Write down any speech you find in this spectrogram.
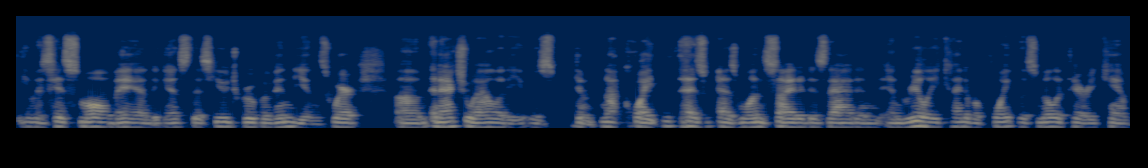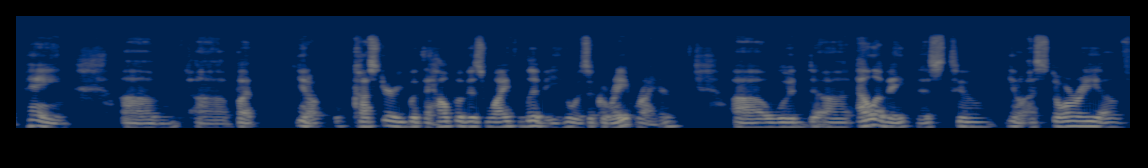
he, was his small band against this huge group of Indians. Where, um, in actuality, it was you know, not quite as as one sided as that, and and really kind of a pointless military campaign. Um, uh, but you know, Custer, with the help of his wife Libby, who was a great writer, uh, would uh, elevate this to you know a story of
